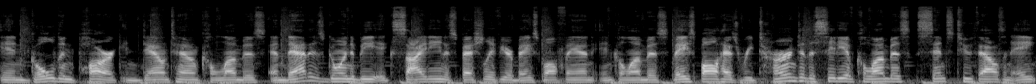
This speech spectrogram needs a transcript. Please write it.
in Golden Park in downtown Columbus. And that is going to be exciting, especially if you're a baseball fan in Columbus. Baseball has returned to the city of Columbus since 2008.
